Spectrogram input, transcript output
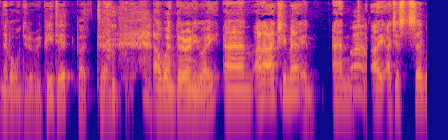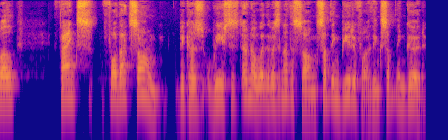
Never wanted to repeat it, but uh, I went there anyway, um, and I actually met him. And Wow. I, I just said, "Well, thanks for that song." Because we used to, oh no, there was another song, something beautiful, I think something good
